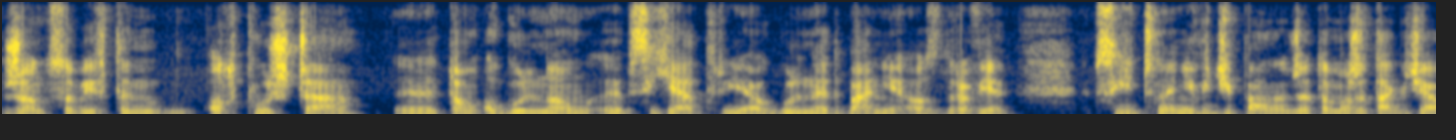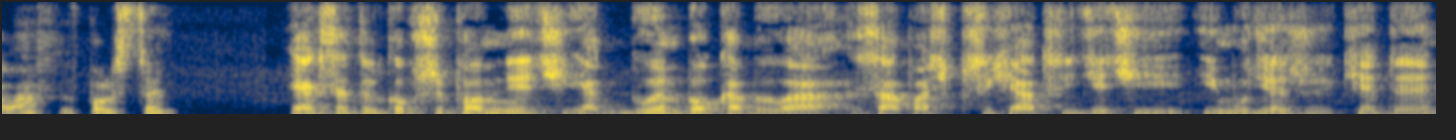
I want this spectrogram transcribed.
rząd sobie w tym odpuszcza y, tą ogólną y, psychiatrię, ogólne dbanie o zdrowie psychiczne? Nie widzi pan, że to może tak działa w Polsce? Ja chcę tylko przypomnieć, jak głęboka była zapaść psychiatrii dzieci i młodzieży, kiedy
